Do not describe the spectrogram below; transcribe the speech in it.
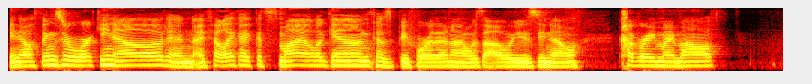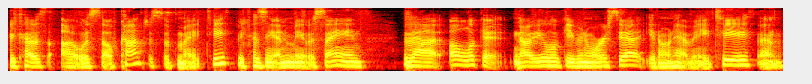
You know, things were working out, and I felt like I could smile again because before then I was always, you know, covering my mouth because I was self conscious of my teeth because the enemy was saying that, oh, look at, now you look even worse yet. You don't have any teeth. And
